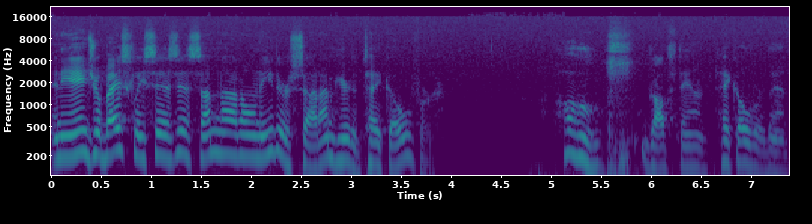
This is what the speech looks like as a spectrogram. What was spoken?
And the angel basically says this I'm not on either side, I'm here to take over. Oh, drops down. Take over then.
